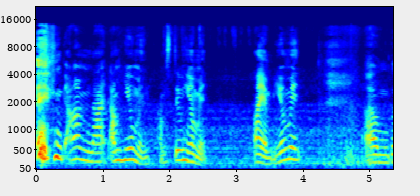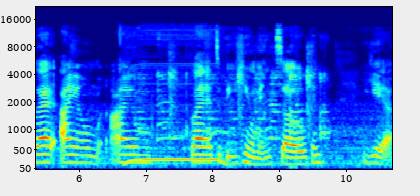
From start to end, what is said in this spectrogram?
I'm not. I'm human. I'm still human. I am human. I'm glad. I am. I am glad to be human. So, can, yeah.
